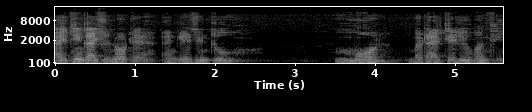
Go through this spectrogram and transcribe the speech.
I think I should not uh, engage into more, but I'll tell you one thing.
